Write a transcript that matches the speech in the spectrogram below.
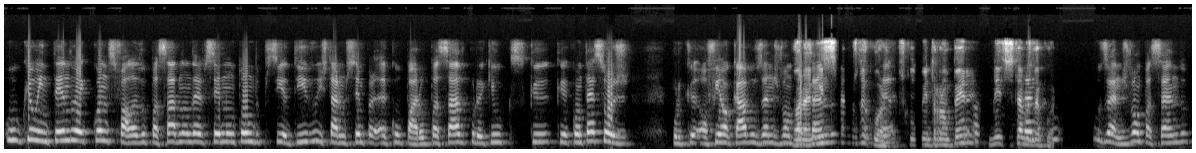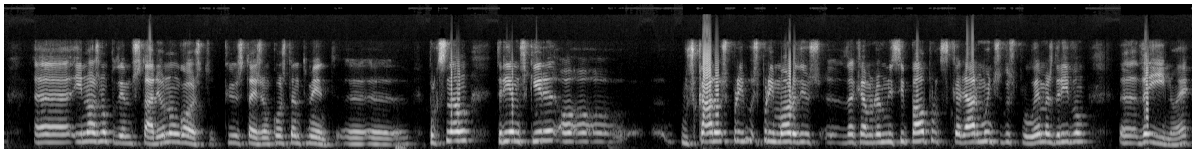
o que eu entendo é que quando se fala do passado, não deve ser num tom depreciativo e estarmos sempre a culpar o passado por aquilo que, que, que acontece hoje porque ao fim e ao cabo os anos vão Ora, passando. Nisso estamos de acordo, uh, desculpe interromper, nisso estamos portanto, de acordo. Os anos vão passando uh, e nós não podemos estar, eu não gosto que estejam constantemente, uh, porque senão teríamos que ir ao, ao, buscar os, os primórdios da Câmara Municipal, porque se calhar muitos dos problemas derivam daí, não é?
